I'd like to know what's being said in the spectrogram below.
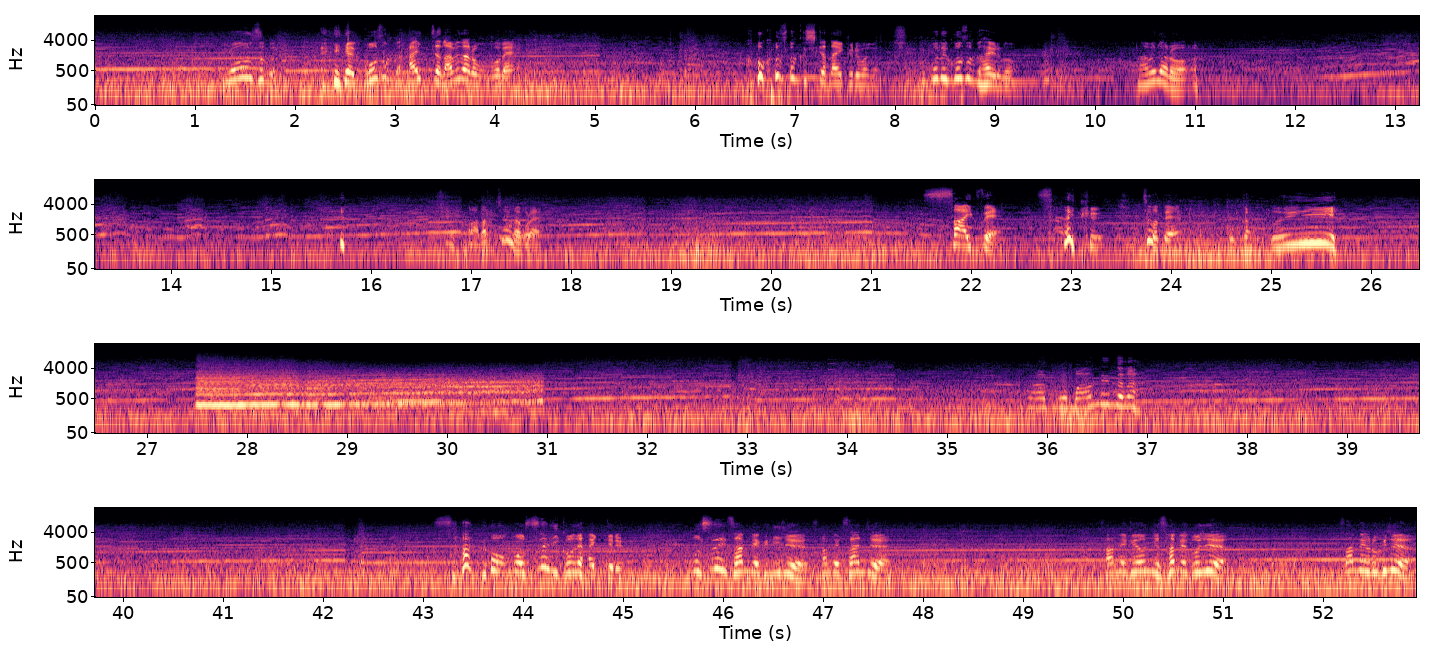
4速いや5速入っちゃダメだろここで。5速しかない車が。ここで5速入るの。ダメだろ。笑っちゃうなこれ。さあ行くぜ。さあ行く。ちょっと待って。こっからういんだなさあこうもうすでに5で入ってるもうすでに320、330、340、350、360、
